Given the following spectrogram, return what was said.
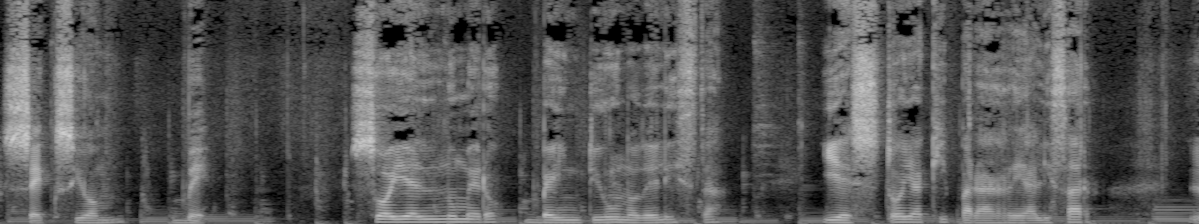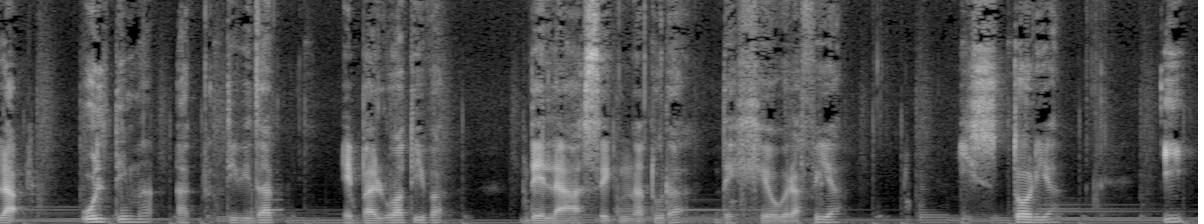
sección B. Soy el número 21 de lista y estoy aquí para realizar la última actividad evaluativa de la asignatura de Geografía, Historia y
